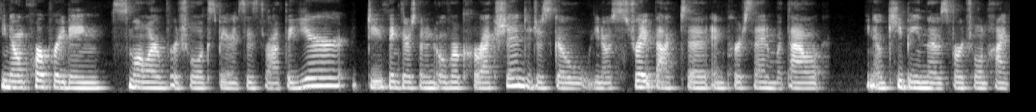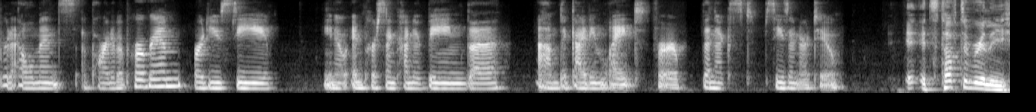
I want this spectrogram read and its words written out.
you know, incorporating smaller virtual experiences throughout the year? Do you think there's been an overcorrection to just go, you know, straight back to in person without, you know, keeping those virtual and hybrid elements a part of a program? Or do you see, you know, in person kind of being the um, the guiding light for the next season or two? It's tough to really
